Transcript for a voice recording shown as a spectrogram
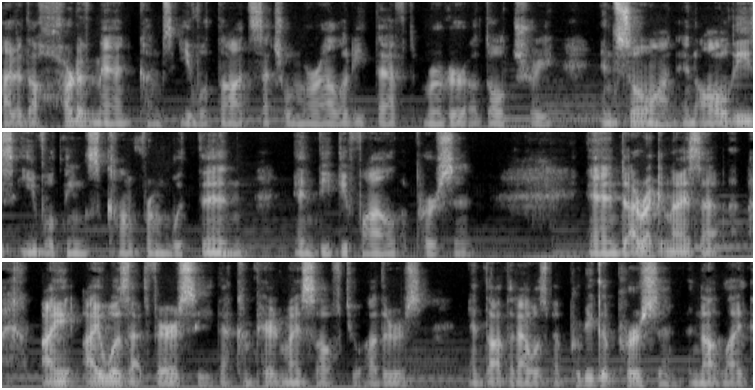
out of the heart of man, comes evil thoughts, sexual immorality, theft, murder, adultery, and so on. And all these evil things come from within and they defile a person. And I recognize that I, I was that Pharisee that compared myself to others and thought that I was a pretty good person and not like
